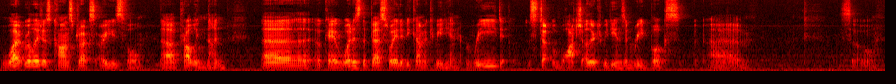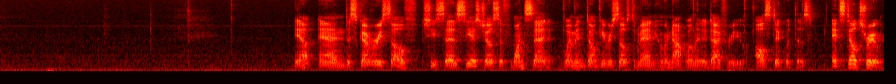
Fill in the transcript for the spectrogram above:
what religious constructs are useful? Uh, probably none. Uh, okay, what is the best way to become a comedian? Read, st- watch other comedians and read books. Um, so, yep. And Discovery Self, she says, C.S. Joseph once said, Women, don't give yourselves to men who are not willing to die for you. I'll stick with this. It's still true,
